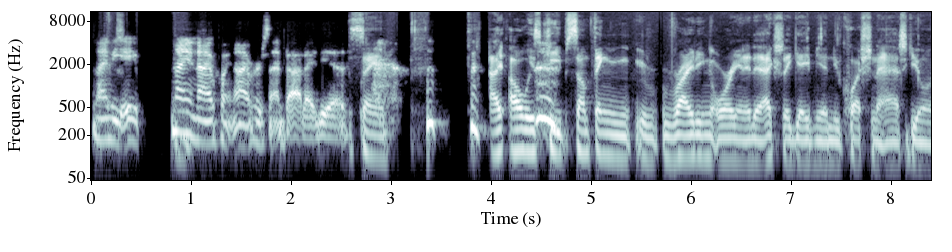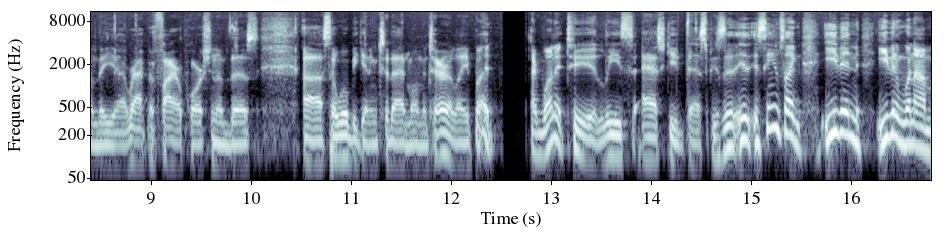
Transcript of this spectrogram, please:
98 99.9% bad ideas same I always keep something writing oriented. It actually gave me a new question to ask you on the uh, rapid fire portion of this. Uh, so we'll be getting to that momentarily. But I wanted to at least ask you this because it, it, seems like even even when I'm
